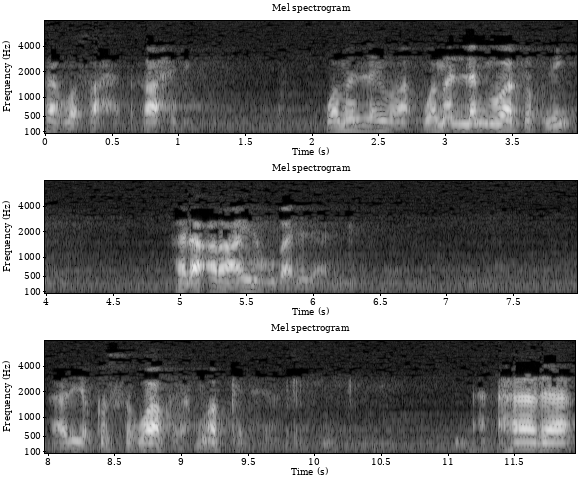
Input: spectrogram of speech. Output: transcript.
فهو صاحب صاحبي. ومن, ومن لم يوافقني فلا أرى عينه بعد ذلك. هذه قصة واقعة مؤكدة. هذا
